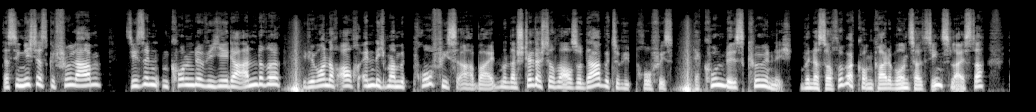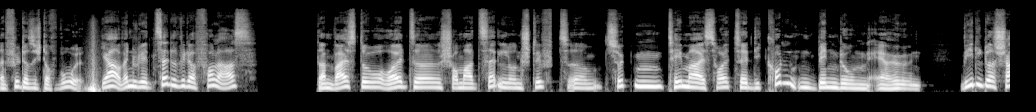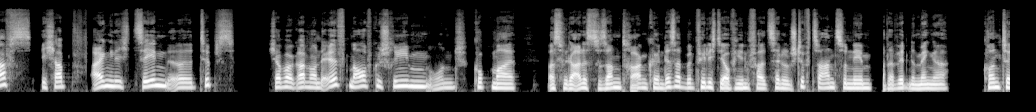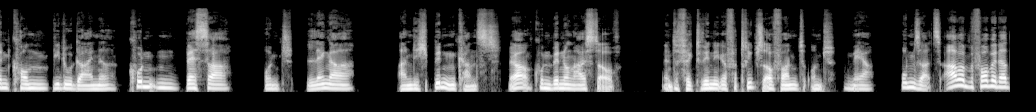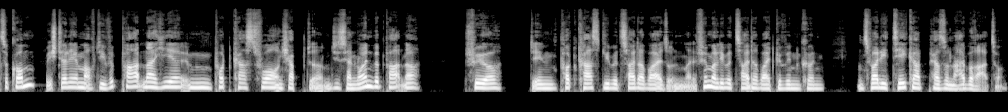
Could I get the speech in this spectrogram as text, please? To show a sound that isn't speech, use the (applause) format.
dass sie nicht das Gefühl haben, Sie sind ein Kunde wie jeder andere. Wir wollen doch auch endlich mal mit Profis arbeiten. Und dann stellt euch doch mal auch so da bitte wie Profis. Der Kunde ist König. Und wenn das auch rüberkommt, gerade bei uns als Dienstleister, dann fühlt er sich doch wohl. Ja, wenn du den Zettel wieder voll hast, dann weißt du heute schon mal Zettel und Stift äh, zücken. Thema ist heute die Kundenbindung erhöhen. Wie du das schaffst, ich habe eigentlich zehn äh, Tipps ich habe ja gerade noch einen elften aufgeschrieben und guck mal, was wir da alles zusammentragen können. Deshalb empfehle ich dir auf jeden Fall Zettel und Stift zur Hand zu nehmen. Da wird eine Menge Content kommen, wie du deine Kunden besser und länger an dich binden kannst. Ja, Kundenbindung heißt auch im Endeffekt weniger Vertriebsaufwand und mehr Umsatz. Aber bevor wir dazu kommen, ich stelle eben auch die VIP-Partner hier im Podcast vor und ich habe äh, dieses Jahr einen neuen VIP-Partner für den Podcast Liebe Zeitarbeit und meine Firma Liebe Zeitarbeit gewinnen können. Und zwar die TKAT Personalberatung.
